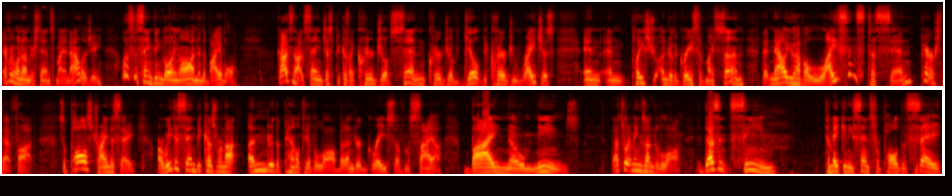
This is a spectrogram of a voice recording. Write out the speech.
Everyone understands my analogy. Well, it's the same thing going on in the Bible. God's not saying just because I cleared you of sin, cleared you of guilt, declared you righteous, and, and placed you under the grace of my Son, that now you have a license to sin. Perish that thought. So Paul's trying to say, are we to sin because we're not under the penalty of the law, but under grace of Messiah? By no means. That's what it means under the law. It doesn't seem to make any sense for Paul to say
